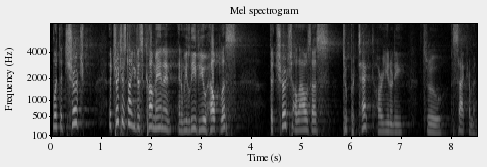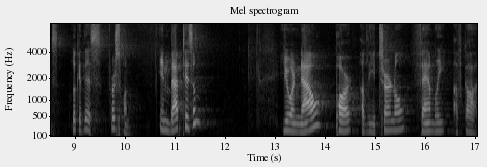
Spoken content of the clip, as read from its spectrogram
But the church, the church is not you just come in and, and we leave you helpless. The church allows us to protect our unity through the sacraments. Look at this. First one. In baptism, you are now part of the eternal family of God.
